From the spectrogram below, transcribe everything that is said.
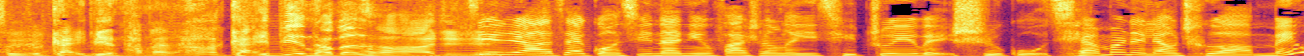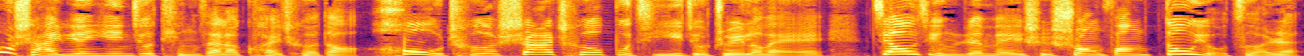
所以说，改变他们啊，改变他们啊！这是。近日啊，在广西南宁发生了一起追尾事故，前面那辆车啊，没有啥原因就停在了快车道，后车刹车不及就追了尾。交警认为是双方都有责任，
